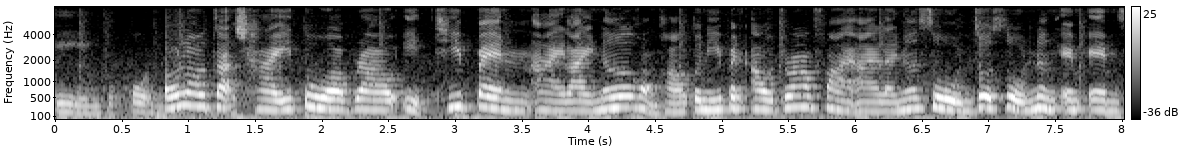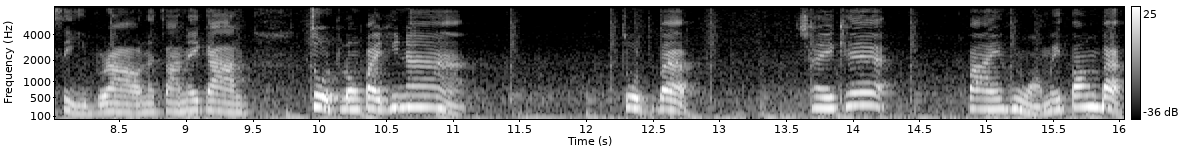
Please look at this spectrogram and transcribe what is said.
เองทุกคน แล้วเราจะใช้ตัว brow it ที่เป็น eyeliner ของเขาตัวนี้เป็น ultra fine eyeliner 0.01 mm สี brow นะจ๊ะ ในการจุดลงไปที่หน้า จุดแบบใช้แค่ปลายหัวไม่ต้องแบบ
